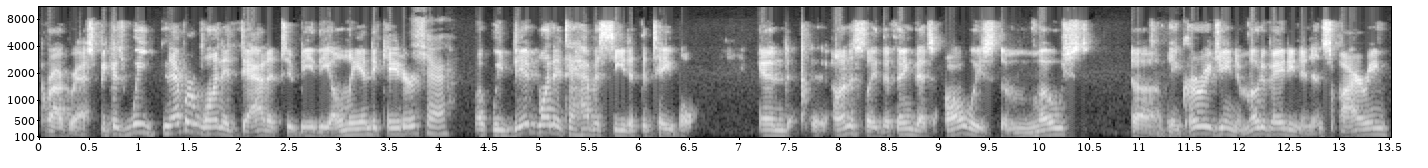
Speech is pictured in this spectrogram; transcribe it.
progress because we never wanted data to be the only indicator. Sure. But we did want it to have a seat at the table. And uh, honestly, the thing that's always the most uh, encouraging and motivating and inspiring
